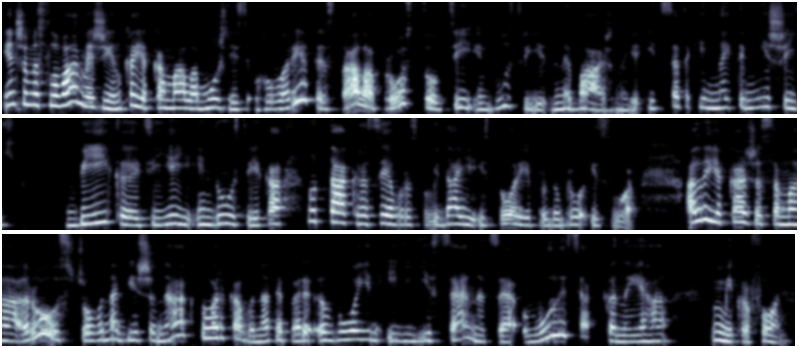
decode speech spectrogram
Іншими словами, жінка, яка мала мужність говорити, стала просто в цій індустрії небажаною. І це такий найтемніший бік е, цієї індустрії, яка ну так красиво розповідає історії про добро і зло. Але як каже сама Роуз, що вона більше не акторка, вона тепер воїн, і її сцена це вулиця, книга, мікрофон.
